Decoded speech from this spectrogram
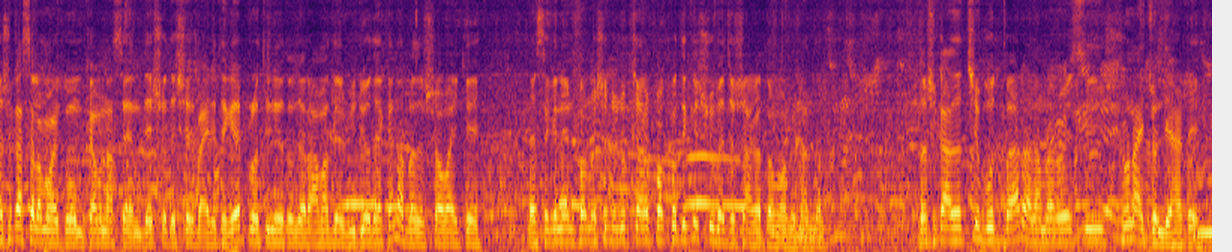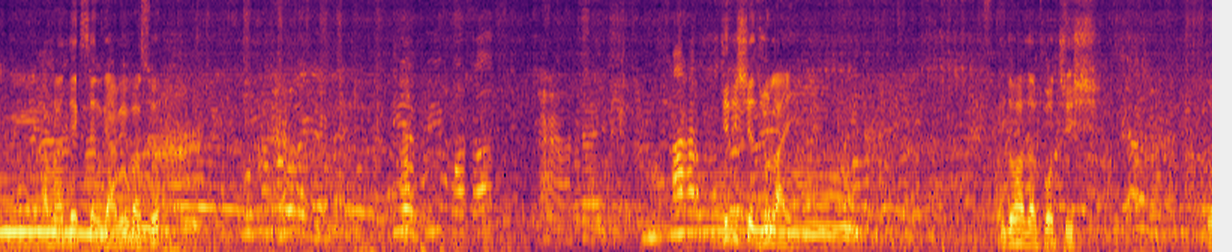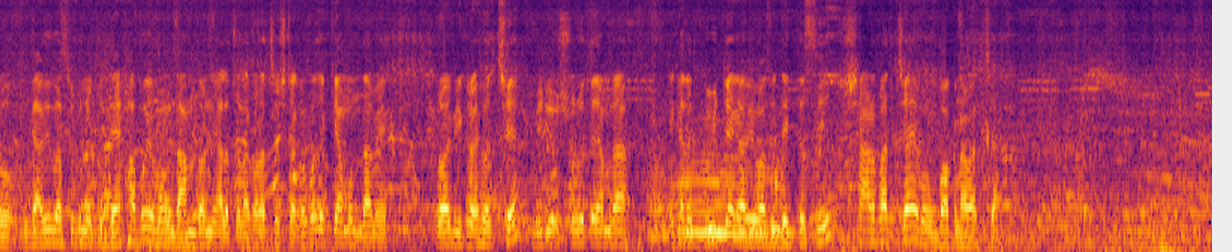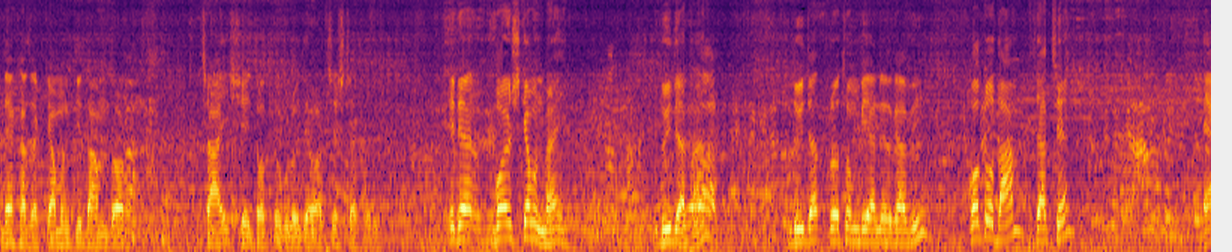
দর্শক, আসসালামু আলাইকুম। কেমন আছেন? দেশ দেশের বাইরে থেকে প্রতিনিয়ত যারা আমাদের ভিডিও দেখেন, আপনাদের সবাইকে সেকেন্ড ইনফরমেশন ইউটিউব চ্যানেল পক্ষ থেকে শুভেচ্ছা, স্বাগতম, অভিনন্দন। দর্শক, আজ হচ্ছে বুধবার আর আমরা রয়েছি সোনাইচন্ডী হাটে আপনারা দেখছেন গাবি বাসুর তিরিশে জুলাই দু হাজার পঁচিশ। তো গাভী বাছুরগুলো একটু দেখাবো এবং দাম দর নিয়ে আলোচনা করার চেষ্টা করব যে কেমন দামে ক্রয় বিক্রয় হচ্ছে। ভিডিওর শুরুতে আমরা এখানে দুইটা গাভী বাছুর দেখতেছি, ষাঁড় বাচ্চা এবং বকনা বাচ্চা। দেখা যাক কেমন কি দাম দর চাই, সেই তথ্যগুলো দেওয়ার চেষ্টা করি। এটা বয়স কেমন ভাই? দুই দাঁত হ্যাঁ? দুই দাঁত, প্রথম বিয়ানের গাভী। কত দাম যাচ্ছে?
